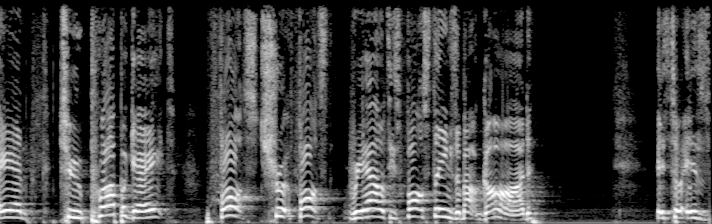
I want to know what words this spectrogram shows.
And to propagate false, tr- false realities, false things about God is to is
